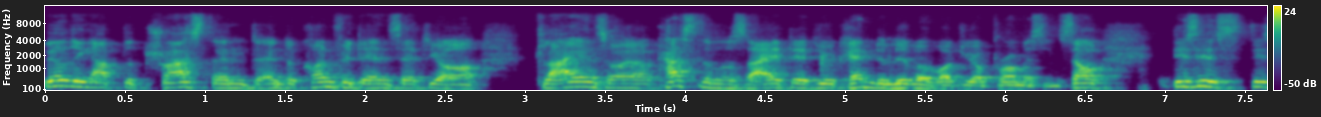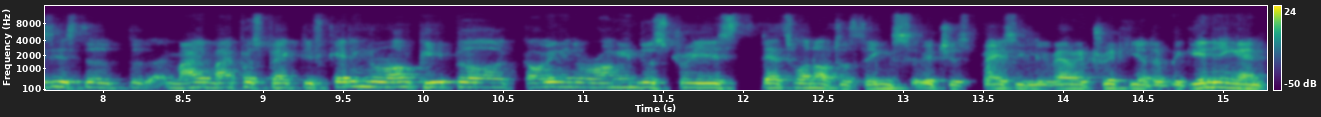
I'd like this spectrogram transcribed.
building up the trust and, and the confidence at your clients or your customer side that you can deliver what you're promising. So this is this is the, the my, my perspective, getting the wrong people, going in the wrong industries. That's one of the things which is basically very tricky at the beginning. And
